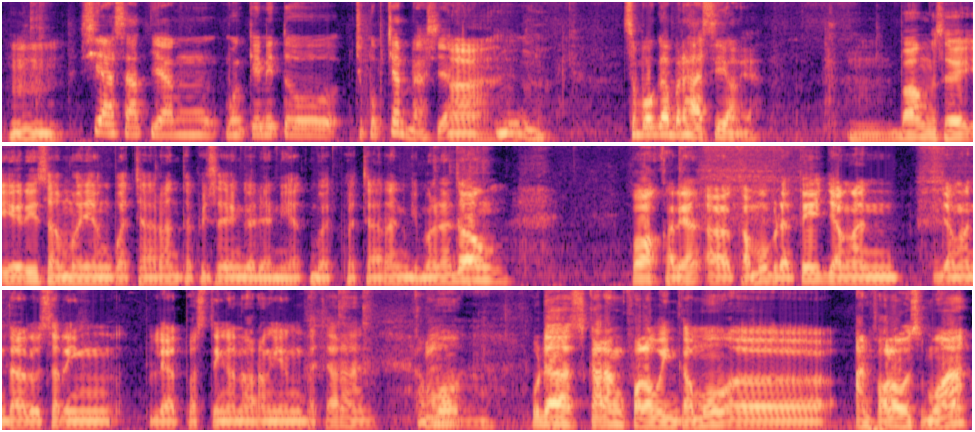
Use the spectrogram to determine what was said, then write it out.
Hmm. siasat yang mungkin itu cukup cerdas ya Ah. Hmm. semoga berhasil ya Hmm, Bang, saya iri sama yang pacaran tapi saya nggak ada niat buat pacaran. Gimana dong? Wah, kalian eh, kamu berarti jangan jangan terlalu sering lihat postingan orang yang pacaran. Kamu udah sekarang following kamu eh, unfollow semua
